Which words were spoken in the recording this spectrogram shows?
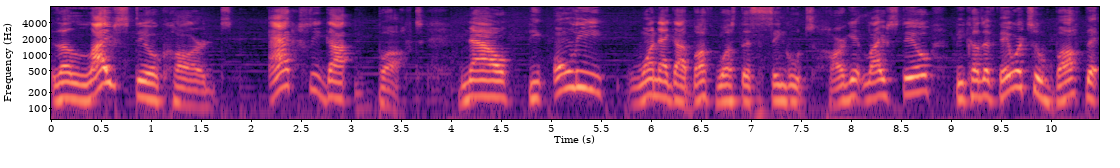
The lifesteal cards actually got buffed. Now the only one that got buffed was the single target lifesteal because if they were to buff the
